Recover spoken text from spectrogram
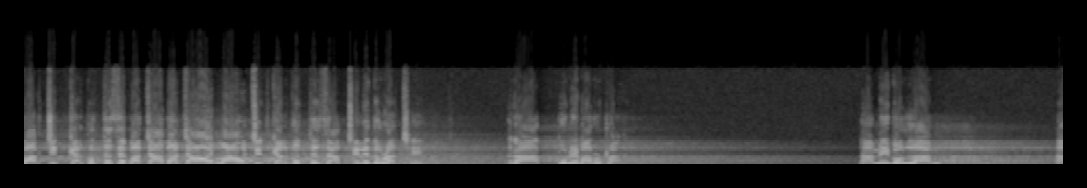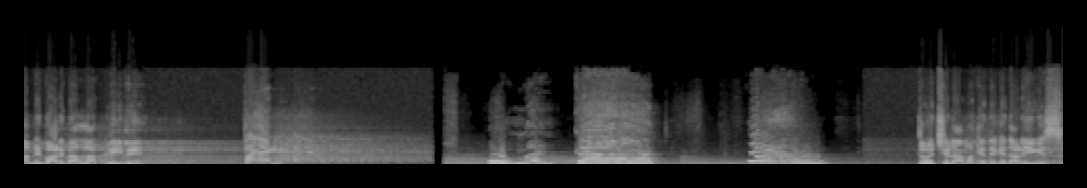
বাপ চিৎকার করতেছে বাঁচাও বাঁচাও মাও চিৎকার করতেছে আর ছেলে দৌড়াচ্ছে। রাত পৌনে বারোটা। আমি বললাম আমি বাড়ি মারলাম গ্রিলে। থাম! তো ছেলে আমাকে দেখে দাঁড়িয়ে গেছে।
